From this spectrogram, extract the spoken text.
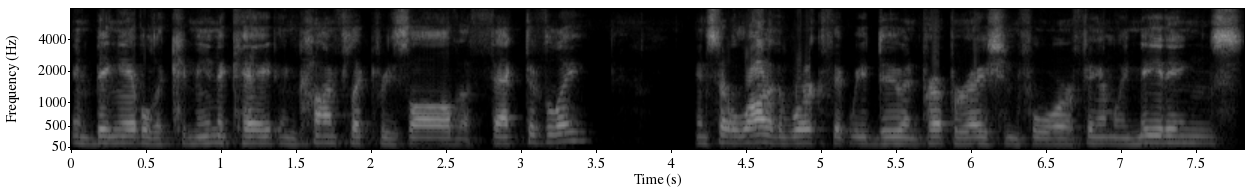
and being able to communicate and conflict resolve effectively. And so, a lot of the work that we do in preparation for family meetings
